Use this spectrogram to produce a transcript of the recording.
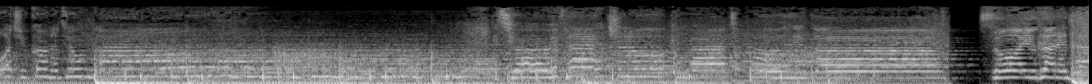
what you gonna do now? It's your reflection looking back to pull you down. So are you gonna die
